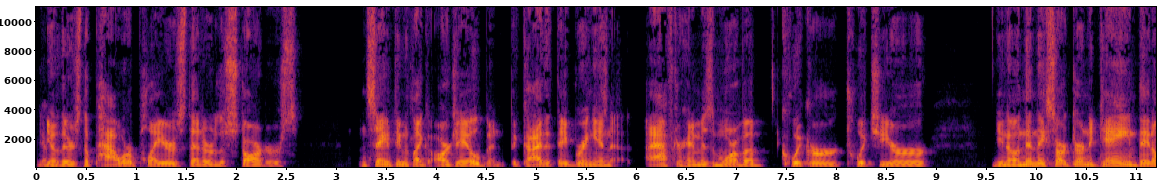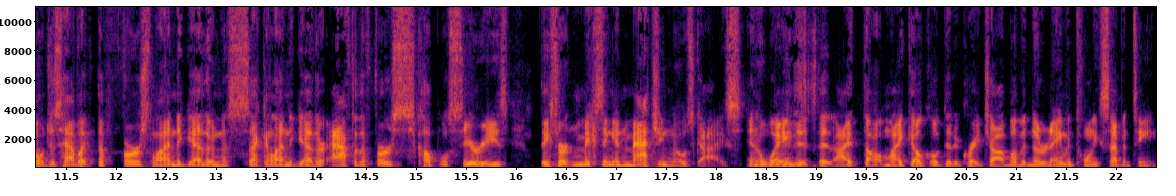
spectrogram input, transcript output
Yep. You know, there's the power players that are the starters, and same thing with like RJ Oben. The guy that they bring in after him is more of a quicker, twitchier, you know, and then they start during the game, they don't just have like the first line together and the second line together. After the first couple series, they start mixing and matching those guys in a way yes. that that I thought Mike Elko did a great job of at Notre Dame in 2017.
